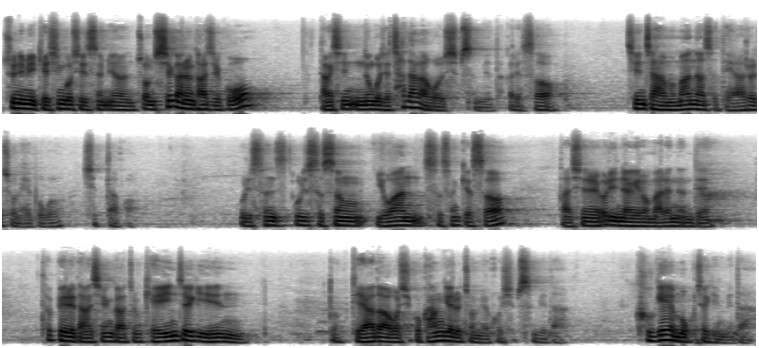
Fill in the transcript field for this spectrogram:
주님이 계신 곳에 있으면 좀 시간을 가지고 당신 있는 곳에 찾아가고 싶습니다. 그래서 진짜 한번 만나서 대화를 좀 해보고 싶다고. 우리, 선, 우리 스승 요한 스승께서 당신을 어린 양이로 말했는데 특별히 당신과 좀 개인적인 또 대화도 하고 싶고 관계를 좀 맺고 싶습니다. 그게 목적입니다.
